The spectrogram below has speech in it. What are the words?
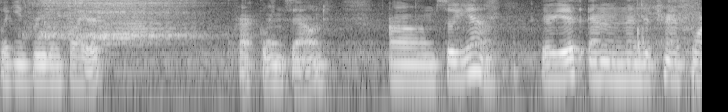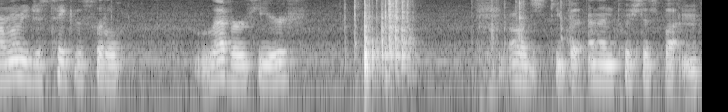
Like he's breathing fire. Crackling sound. Um, so yeah. There he is, and then to transform him, you just take this little lever here. I'll just keep it, and then push this button.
